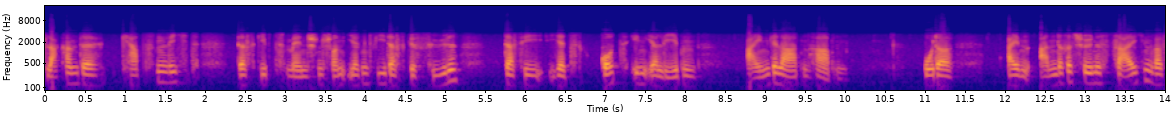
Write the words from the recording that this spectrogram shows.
flackernde Kerzenlicht, das gibt Menschen schon irgendwie das Gefühl, dass sie jetzt Gott in ihr Leben eingeladen haben. Oder ein anderes schönes Zeichen, was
